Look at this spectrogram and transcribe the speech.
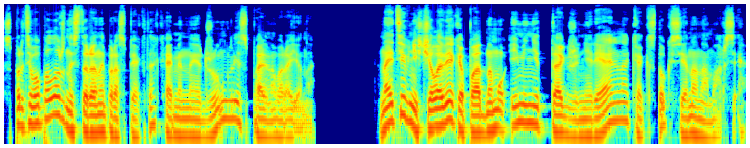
С противоположной стороны проспекта каменные джунгли спального района. Найти в них человека по одному имени так же нереально, как сток сена на Марсе.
